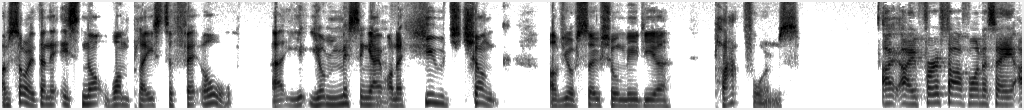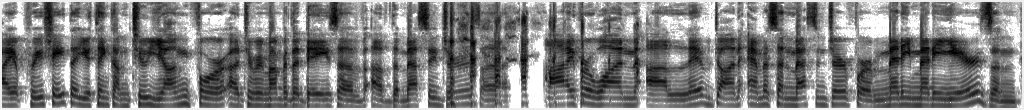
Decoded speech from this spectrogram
I'm sorry, then it's not one place to fit all. Uh, you're missing out on a huge chunk of your social media platforms. I, I first off want to say I appreciate that you think I'm too young for uh, to remember the days of, of the messengers. Uh, I, for one, uh, lived on MSN Messenger for many many years, and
